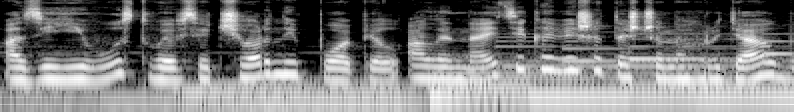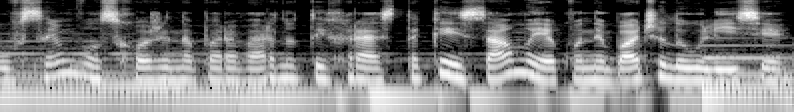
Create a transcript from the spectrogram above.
А з її вуст вився чорний попіл. Але найцікавіше те, що на грудях був символ, схожий на перевернутий хрест, такий самий, як вони бачили у лісі.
